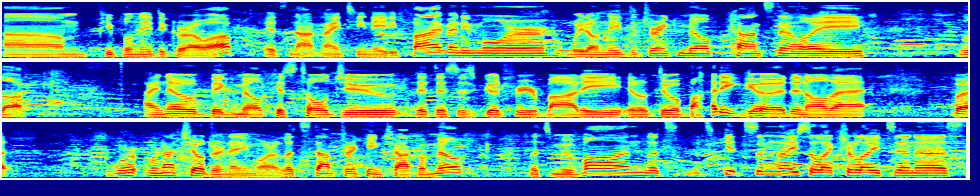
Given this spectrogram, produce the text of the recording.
Um, people need to grow up. It's not 1985 anymore. We don't need to drink milk constantly. Look, I know Big Milk has told you that this is good for your body. It'll do a body good and all that. But we're, we're not children anymore. Let's stop drinking chocolate milk. Let's move on. Let's let's get some nice electrolytes in us.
